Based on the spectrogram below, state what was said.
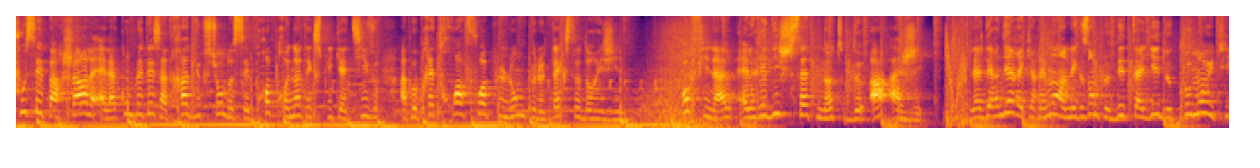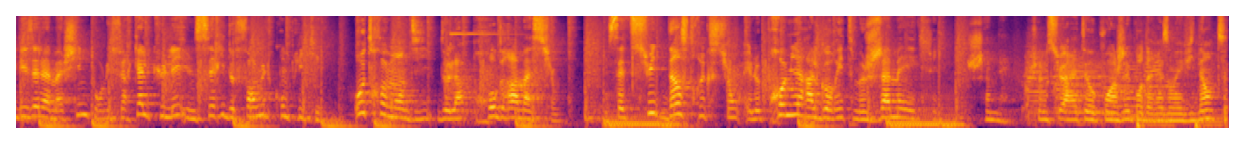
Poussée par Charles, elle a complété sa traduction de ses propres notes explicatives, à peu près trois fois plus longues que le texte d'origine. Au final, elle rédige cette note de A à G. La dernière est carrément un exemple détaillé de comment utiliser la machine pour lui faire calculer une série de formules compliquées. Autrement dit, de la programmation. Cette suite d'instructions est le premier algorithme jamais écrit. Jamais. Je me suis arrêtée au point G pour des raisons évidentes.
